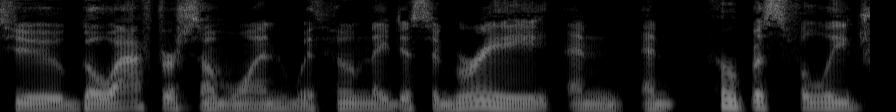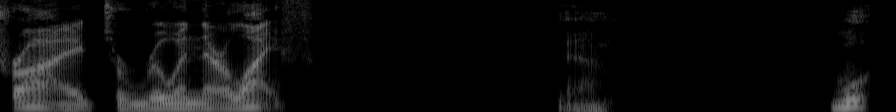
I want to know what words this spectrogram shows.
to go after someone with whom they disagree and, and purposefully try to ruin their life. Yeah. Well,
